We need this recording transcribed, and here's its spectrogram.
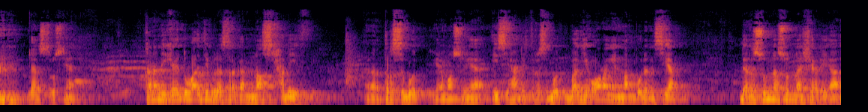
Dan seterusnya. Karena nikah itu wajib berdasarkan nas hadis uh, tersebut. Ya maksudnya isi hadis tersebut bagi orang yang mampu dan siap. Dan sunnah-sunnah syariah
